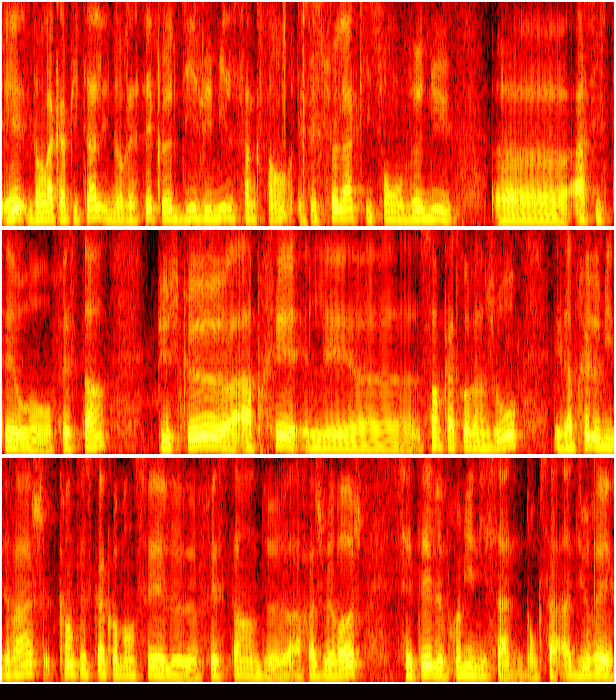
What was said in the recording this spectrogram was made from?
Et dans la capitale, il ne restait que 18 500. Et c'est ceux-là qui sont venus euh, assister au festin puisque après les euh, 180 jours, et d'après le Midrash, quand est-ce qu'a commencé le festin de Achashverosh C'était le premier Nissan. Donc ça a duré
